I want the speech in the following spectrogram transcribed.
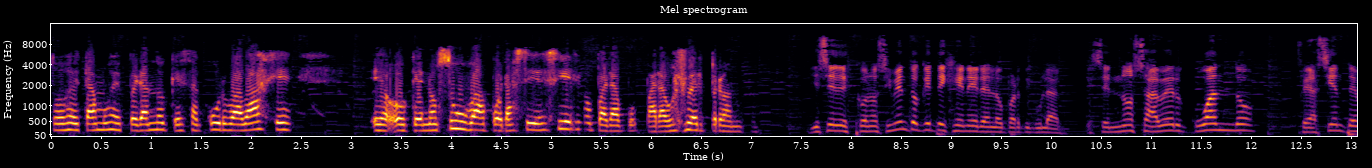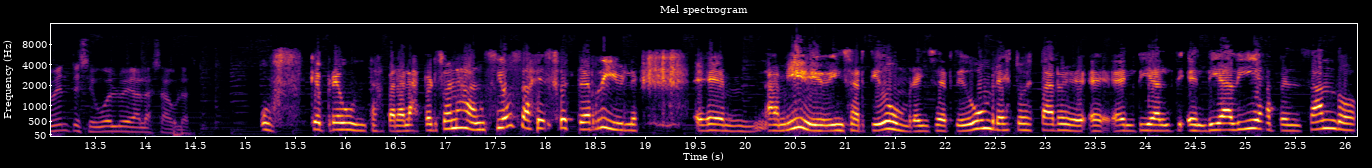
Todos estamos esperando que esa curva baje eh, o que no suba, por así decirlo, para, para volver pronto. Y ese desconocimiento que te genera en lo particular, ese no saber cuándo fehacientemente se vuelve a las aulas. Uf, qué pregunta. Para las personas ansiosas eso es terrible. Eh, a mí incertidumbre, incertidumbre, esto de estar eh, el, día, el, día a día pensando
